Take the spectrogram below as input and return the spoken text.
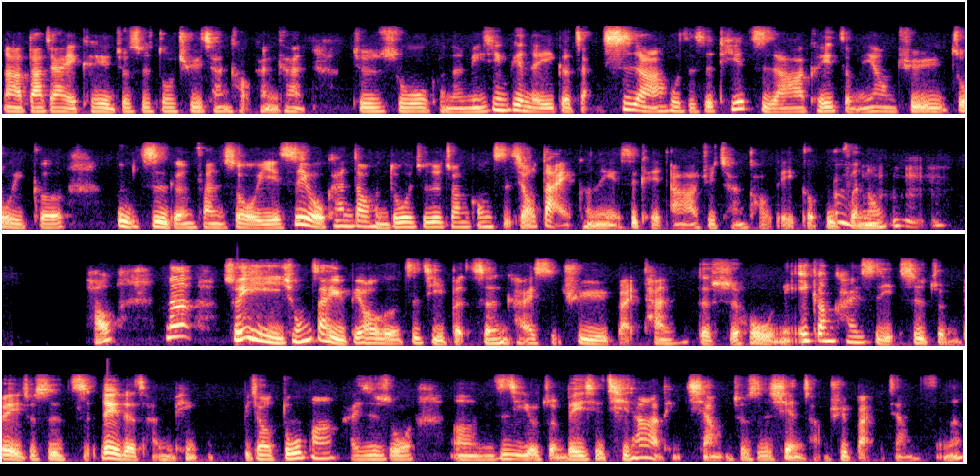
那大家也可以就是多去参考看看，就是说可能明信片的一个展示啊，或者是贴纸啊，可以怎么样去做一个。布置跟贩售也是有看到很多，就是专攻纸胶带，可能也是可以大家去参考的一个部分哦。嗯，好，那所以熊仔与标鹅自己本身开始去摆摊的时候，你一刚开始也是准备就是纸类的产品比较多吗？还是说，嗯、你自己有准备一些其他的品项，就是现场去摆这样子呢？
